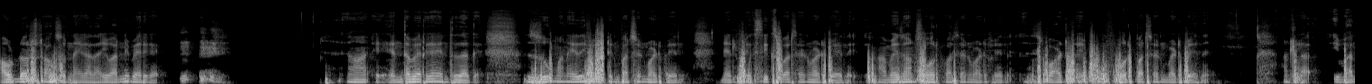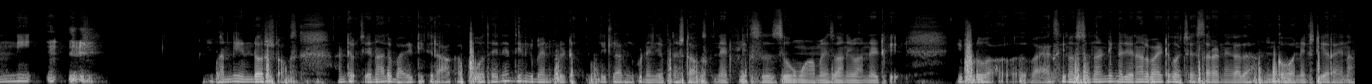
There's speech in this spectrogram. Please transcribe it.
అవుట్డోర్ స్టాక్స్ ఉన్నాయి కదా ఇవన్నీ పెరిగాయి. ఎంత పెరిగాయి ఎంత తగ్గాయి. జూమ్ అనేది ఫిఫ్టీన్ పర్సెంట్ పడిపోయింది. నెట్ఫ్లిక్స్ సిక్స్ పర్సెంట్ పడిపోయింది. అమెజాన్ ఫోర్ పర్సెంట్ పడిపోయింది. స్పాటిఫై ఫోర్ పర్సెంట్ పడిపోయింది. అట్లా ఇవన్నీ ఇవన్నీ ఇండోర్ స్టాక్స్ అంటే జనాలు బయటికి రాకపోతేనే దీనికి బెనిఫిట్ ఇట్లా ఇప్పుడు నేను చెప్పిన స్టాక్స్ నెట్ఫ్లిక్స్ జూమ్ అమెజాన్ ఇవన్నిటికి. ఇప్పుడు వ్యాక్సిన్ వస్తుందంటే ఇంకా జనాలు బయటకు వచ్చేస్తారనే కదా ఇంకో నెక్స్ట్ ఇయర్ అయినా.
